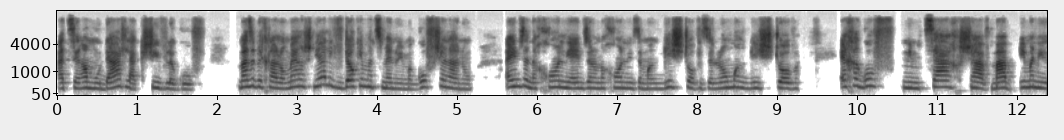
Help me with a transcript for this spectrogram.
עצירה מודעת להקשיב לגוף. מה זה בכלל אומר? שנייה לבדוק עם עצמנו, עם הגוף שלנו, האם זה נכון לי, האם זה לא נכון לי, זה מרגיש טוב, זה לא מרגיש טוב. איך הגוף נמצא עכשיו? מה, אם אני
